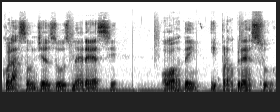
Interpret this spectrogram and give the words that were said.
Coração de Jesus merece ordem e progresso.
